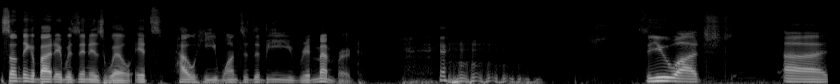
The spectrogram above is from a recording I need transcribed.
something about it was in his will. It's how he wanted to be remembered. So you watched, uh,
